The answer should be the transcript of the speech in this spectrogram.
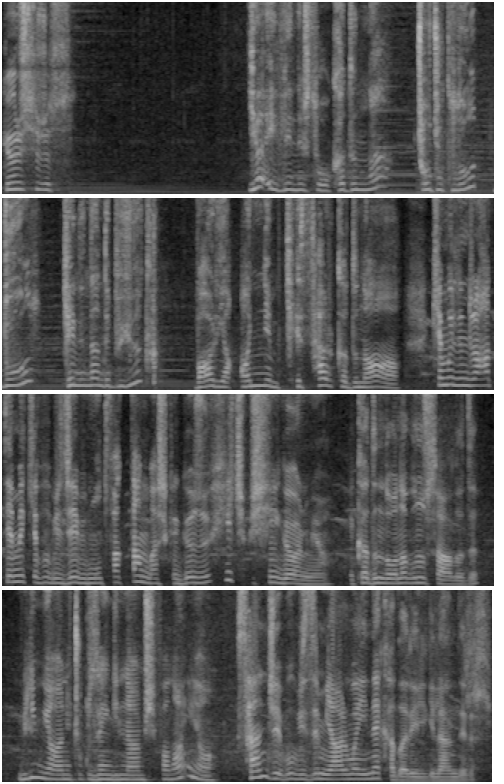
Görüşürüz. Ya evlenirse o kadınla? Çocuklu, dul, kendinden de büyük. Var ya annem keser kadın ha. Kemal'in rahat yemek yapabileceği bir mutfaktan başka gözü hiçbir şey görmüyor. E, kadın da ona bunu sağladı. Bileyim yani çok zenginlermiş falan ya. Sence bu bizim yarmayı ne kadar ilgilendirir?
